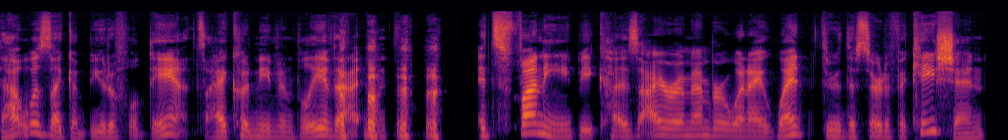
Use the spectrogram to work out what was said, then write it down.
that was like a beautiful dance. I couldn't even believe that. And it's funny because I remember when I went through the certification,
